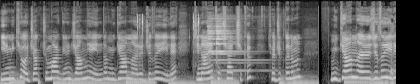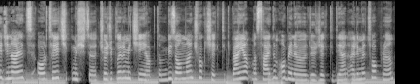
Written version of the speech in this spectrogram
22 Ocak Cuma günü canlı yayında Müge Anlı aracılığı ile cinayet açığa çıkıp çocuklarımın Müge Anlı aracılığı ile cinayet ortaya çıkmıştı. Çocuklarım için yaptım. Biz ondan çok çektik. Ben yapmasaydım o beni öldürecekti diyen Alime Toprak'ın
